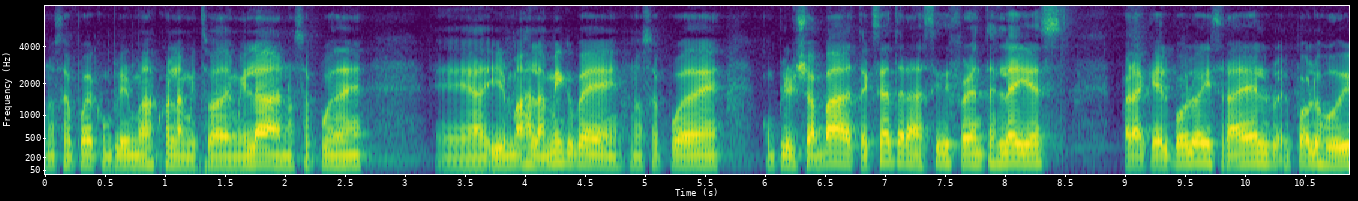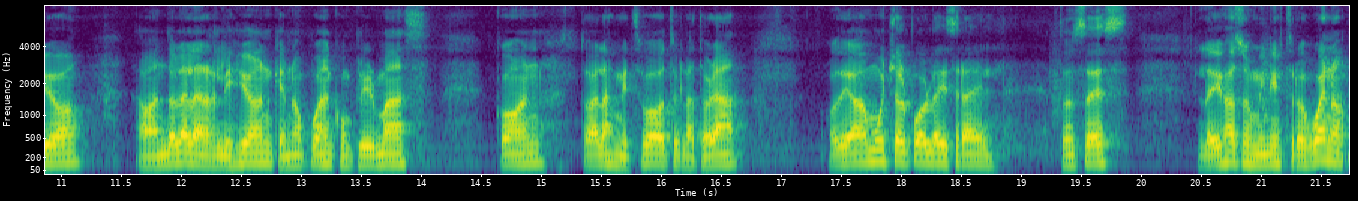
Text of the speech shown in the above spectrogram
no se puede cumplir más con la mitzvah de Milá, no se puede eh, ir más a la mikveh, no se puede cumplir Shabbat, etc. Así diferentes leyes para que el pueblo de Israel, el pueblo judío, abandone la religión, que no puedan cumplir más con todas las mitzvot y la Torah. Odiaba mucho al pueblo de Israel. Entonces le dijo a sus ministros, bueno,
